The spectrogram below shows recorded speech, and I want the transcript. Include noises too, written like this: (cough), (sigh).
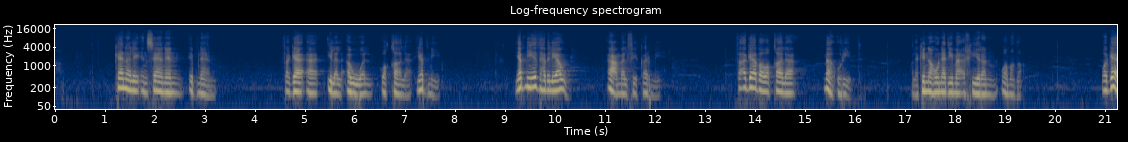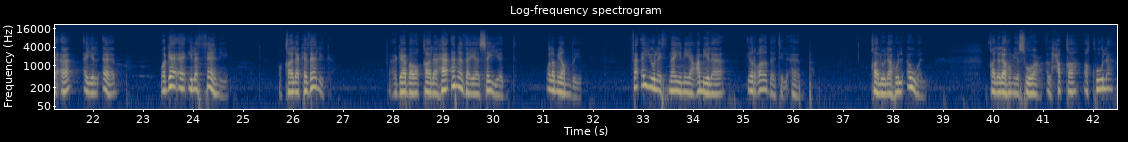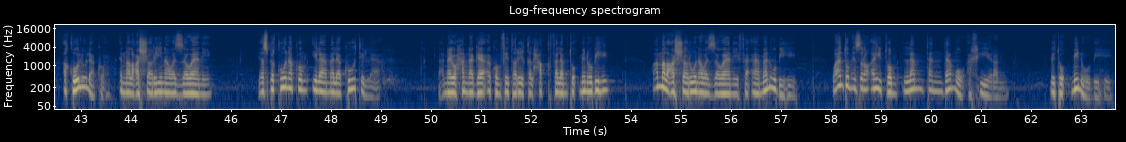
كان لإنسان ابنان فجاء إلى الأول وقال يا ابني يا ابني اذهب اليوم أعمل في كرمي. فأجاب وقال ما أريد ولكنه ندم أخيرا ومضى. وجاء أي الآب وجاء إلى الثاني وقال كذلك. فأجاب وقال ها أنا ذا يا سيد ولم يمضي. فأي الاثنين عمل إرادة الآب؟ قالوا له الأول. قال لهم يسوع الحق أقول أقول لكم إن العشارين والزواني يسبقونكم إلى ملكوت الله. لأن يوحنا جاءكم في طريق الحق فلم تؤمنوا به. وأما العشارون والزواني فآمنوا به. وأنتم إذ رأيتم لم تندموا أخيرا لتؤمنوا به.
